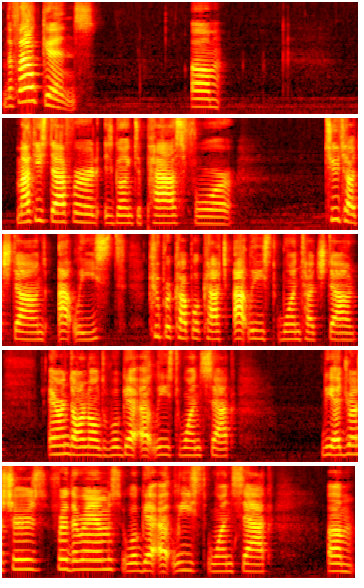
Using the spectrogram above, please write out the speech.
the Falcons. Um, Matthew Stafford is going to pass for two touchdowns at least. Cooper Kupp will catch at least one touchdown. Aaron Donald will get at least one sack. The edge rushers for the Rams will get at least one sack. Um,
